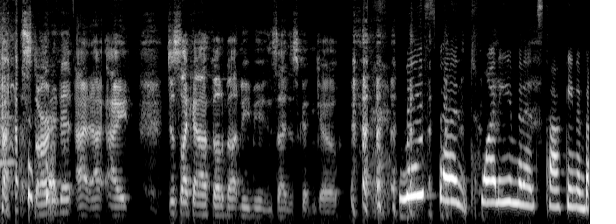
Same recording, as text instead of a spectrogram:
I started it. I, I, I just like how I felt about New Mutants. I just couldn't go. they spent 20 minutes talking about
